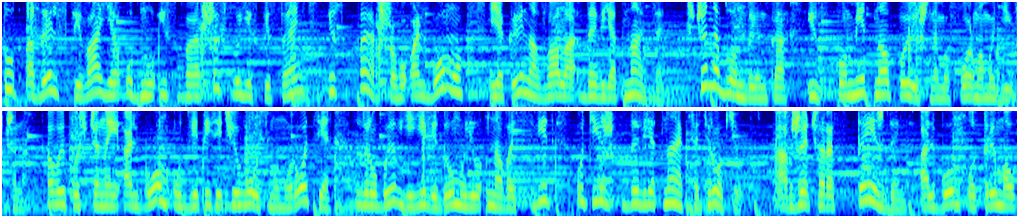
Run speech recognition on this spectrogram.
Тут Адель співає одну із перших своїх пісень із першого альбому, який назвала «19». Ще не блондинка із помітно пишними формами дівчина. Випущений альбом у 2008 році зробив її відомою на весь світ у ті ж 19 років. А вже через тиждень альбом отримав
